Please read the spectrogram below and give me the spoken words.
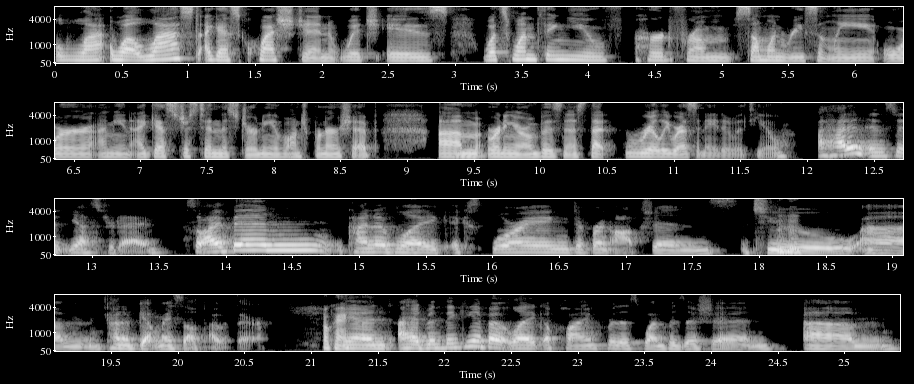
la- well, last, I guess, question, which is what's one thing you've heard from someone recently, or I mean, I guess just in this journey of entrepreneurship, um, mm-hmm. running your own business that really resonated with you? I had an instant yesterday. So I've been kind of like exploring different options to mm-hmm. um, kind of get myself out there. Okay. And I had been thinking about like applying for this one position um,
